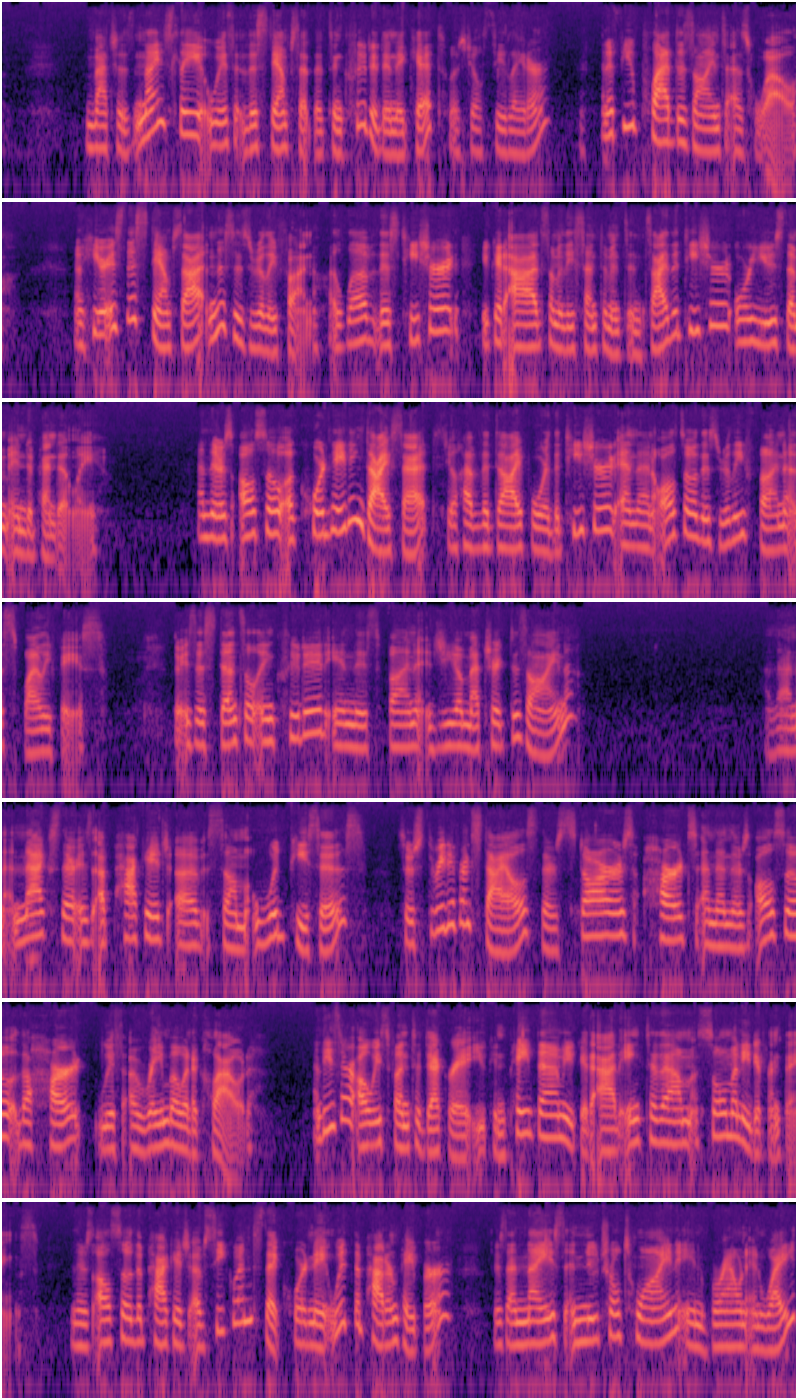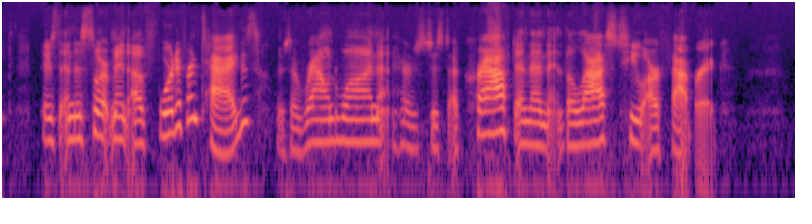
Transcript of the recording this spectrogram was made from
Matches nicely with the stamp set that's included in the kit, which you'll see later, and a few plaid designs as well. Now here is this stamp set, and this is really fun. I love this t-shirt. You could add some of these sentiments inside the t-shirt or use them independently. And there's also a coordinating die set. So you'll have the die for the t-shirt and then also this really fun smiley face. There is a stencil included in this fun geometric design. And then next there is a package of some wood pieces. So there's three different styles. There's stars, hearts, and then there's also the heart with a rainbow and a cloud. And these are always fun to decorate. You can paint them, you could add ink to them, so many different things. And there's also the package of sequins that coordinate with the pattern paper. There's a nice neutral twine in brown and white. There's an assortment of four different tags. There's a round one, there's just a craft, and then the last two are fabric.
